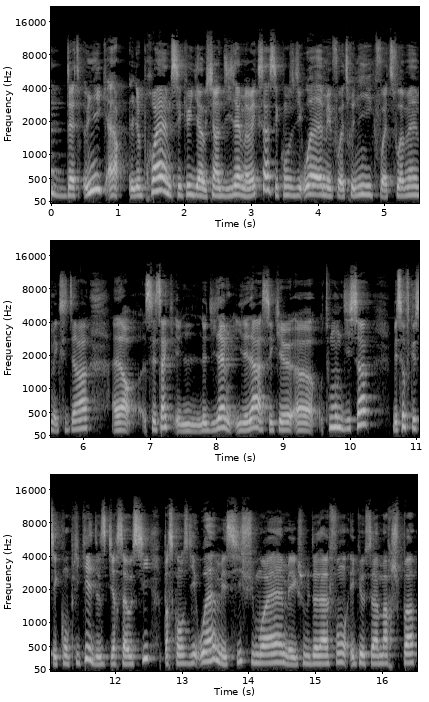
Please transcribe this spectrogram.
d'être unique. Alors le problème, c'est qu'il y a aussi un dilemme avec ça, c'est qu'on se dit ouais mais faut être unique, faut être soi-même, etc. Alors c'est ça que le dilemme, il est là, c'est que euh, tout le monde dit ça, mais sauf que c'est compliqué de se dire ça aussi parce qu'on se dit ouais mais si je suis moi-même et que je me donne à fond et que ça marche pas,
